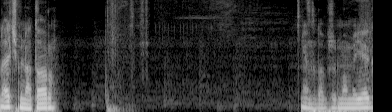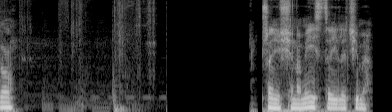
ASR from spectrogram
Lećmy na tor. Nie no dobrze, mamy jego. Przenieś się na miejsce i lecimy.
